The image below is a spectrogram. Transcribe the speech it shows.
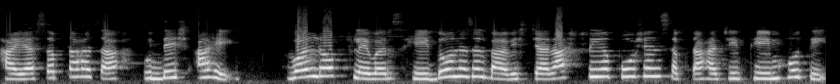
हा या सप्ताहाचा उद्देश आहे. वर्ल्ड ऑफ फ्लेवर्स ही दोन हजार बावीसच्या राष्ट्रीय पोषण सप्ताहाची थीम होती.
